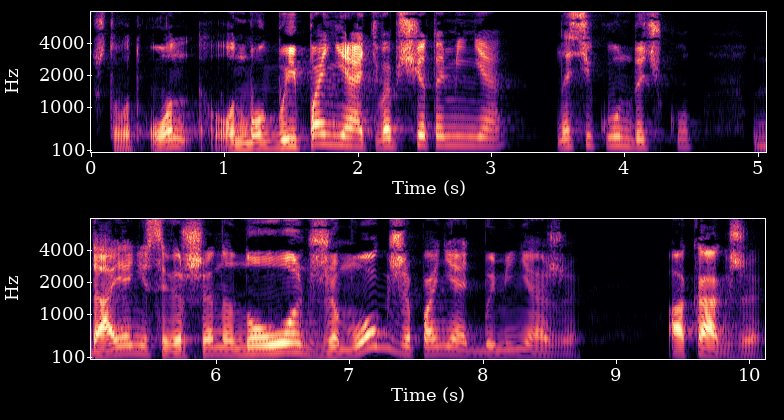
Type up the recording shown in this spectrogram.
Что вот он, он мог бы и понять вообще-то меня, на секундочку. Да, я несовершенно, но он же мог же понять бы меня же. А как же?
